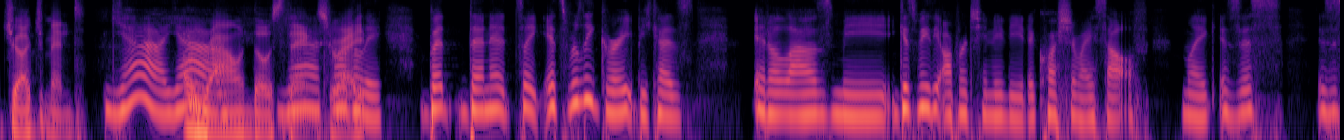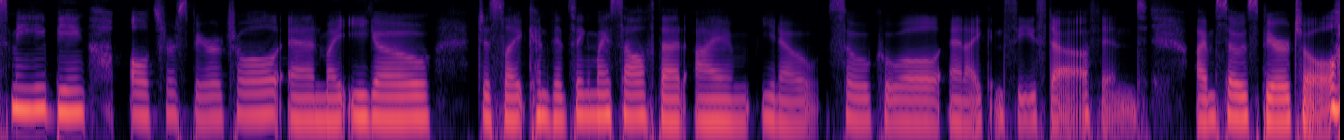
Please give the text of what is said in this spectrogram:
judgment yeah, yeah. around those yeah, things, right? totally. But then it's like it's really great because it allows me, it gives me the opportunity to question myself. I'm like, is this is this me being ultra spiritual and my ego just like convincing myself that I'm, you know, so cool and I can see stuff and I'm so spiritual?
